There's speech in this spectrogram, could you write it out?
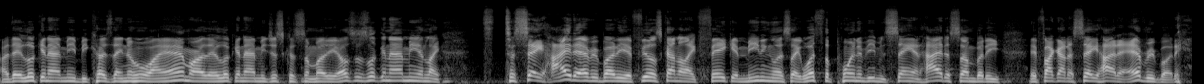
are they looking at me because they know who I am, or are they looking at me just because somebody else is looking at me? And like to say hi to everybody, it feels kind of like fake and meaningless. Like, what's the point of even saying hi to somebody if I got to say hi to everybody?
